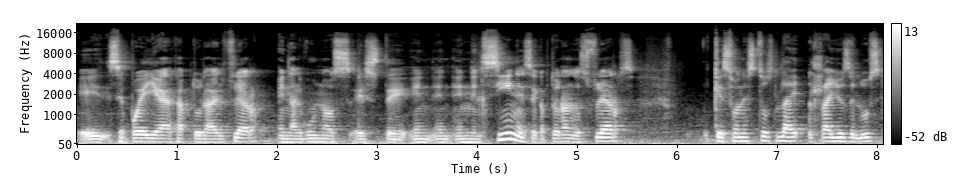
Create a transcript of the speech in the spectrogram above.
eh, se puede llegar a capturar el flare. En algunos, este, en, el cine se capturan los flares, que son estos rayos de luz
